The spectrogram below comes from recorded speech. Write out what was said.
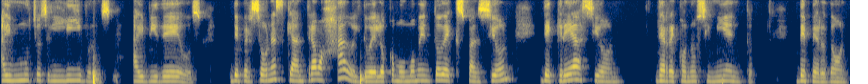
Hay muchos libros, hay videos de personas que han trabajado el duelo como un momento de expansión, de creación, de reconocimiento, de perdón.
